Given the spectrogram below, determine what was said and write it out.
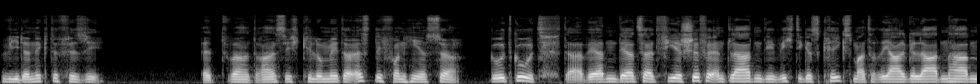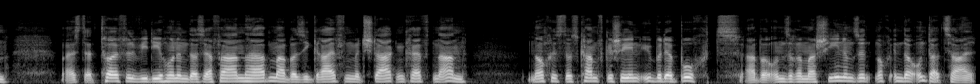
Wieder nickte Fizzy. Etwa dreißig Kilometer östlich von hier, Sir. Gut, gut, da werden derzeit vier Schiffe entladen, die wichtiges Kriegsmaterial geladen haben. Weiß der Teufel, wie die Hunnen das erfahren haben, aber sie greifen mit starken Kräften an. Noch ist das Kampfgeschehen über der Bucht, aber unsere Maschinen sind noch in der Unterzahl.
